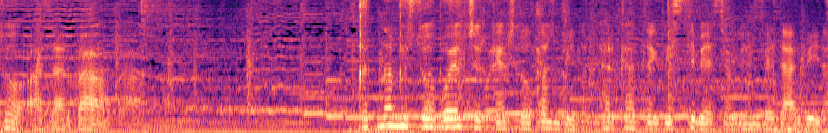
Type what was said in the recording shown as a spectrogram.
تۆ ئازار با قەت نەمویستوە بۆ یەک چرکەش دڵتەنگ بیت هەر کاتێک بیستبێ سەمین بێدار بیت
